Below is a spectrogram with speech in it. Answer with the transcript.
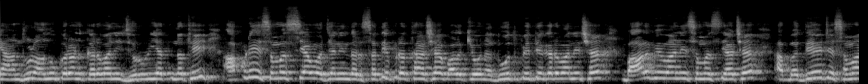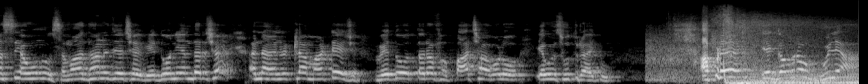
એ આંધળું અનુકરણ કરવાની જરૂરિયાત નથી. આપણી સમસ્યાઓ જેની અંદર સતી પ્રથા છે, બાળકીઓને દૂધ પીતી કરવાની છે, બાળ વિવાહની સમસ્યા છે, આ બધી જ સમસ્યાઓનું સમાધાન જે છે, વેદોની અંદર છે, અને એટલા માટે જ વેદો તરફ પાછા વળો એવું સૂત્ર આપ્યું. આપણે એ ગૌરવ ભૂલ્યા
